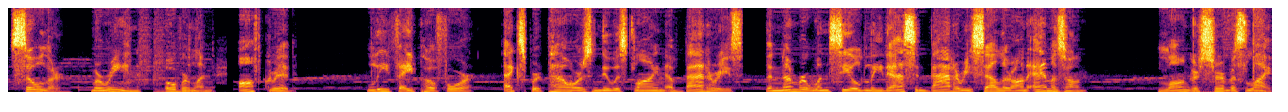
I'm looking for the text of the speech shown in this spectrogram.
solar, marine, overland, off-grid. LiFePO 4, Expert Power's newest line of batteries, the number one sealed lead-acid battery seller on Amazon. Longer service life.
